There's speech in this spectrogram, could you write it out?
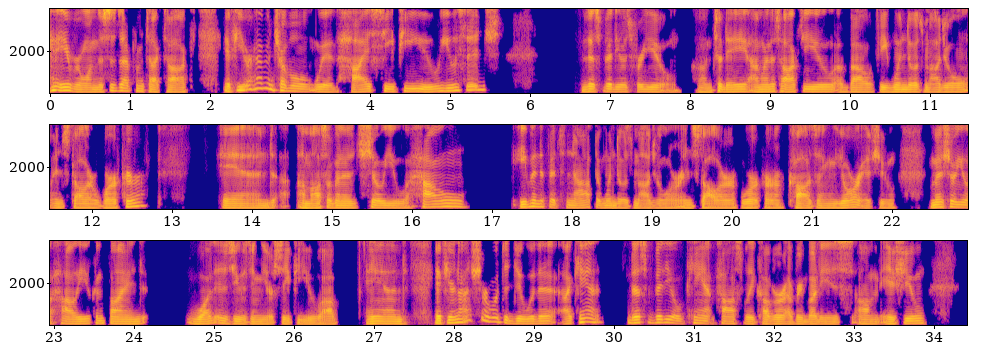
Hey everyone, this is Ed from Tech Talk. If you're having trouble with high CPU usage, this video is for you. Um, today I'm going to talk to you about the Windows Module Installer Worker, and I'm also going to show you how, even if it's not the Windows Module or Installer Worker causing your issue, I'm going to show you how you can find what is using your CPU up and if you're not sure what to do with it, I can't, this video can't possibly cover everybody's um, issue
